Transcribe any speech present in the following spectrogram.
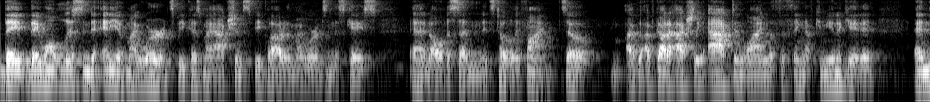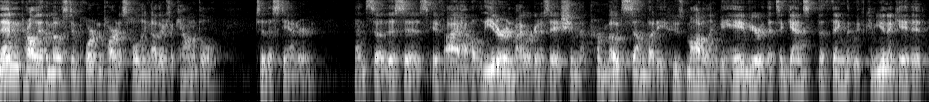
they they won't listen to any of my words because my actions speak louder than my words in this case, and all of a sudden it's totally fine. So I've I've got to actually act in line with the thing I've communicated, and then probably the most important part is holding others accountable to the standard. And so this is if I have a leader in my organization that promotes somebody who's modeling behavior that's against the thing that we've communicated,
